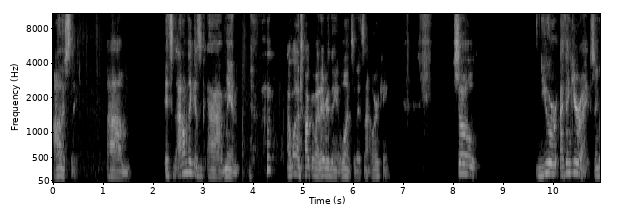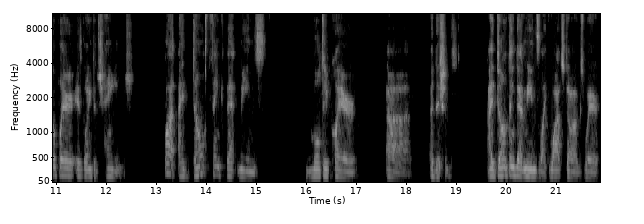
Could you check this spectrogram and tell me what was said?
Honestly, um, it's I don't think it's uh, man. I want to talk about everything at once and it's not working. So you're I think you're right. Single player is going to change. But I don't think that means multiplayer uh additions. I don't think that means like Watch Dogs where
